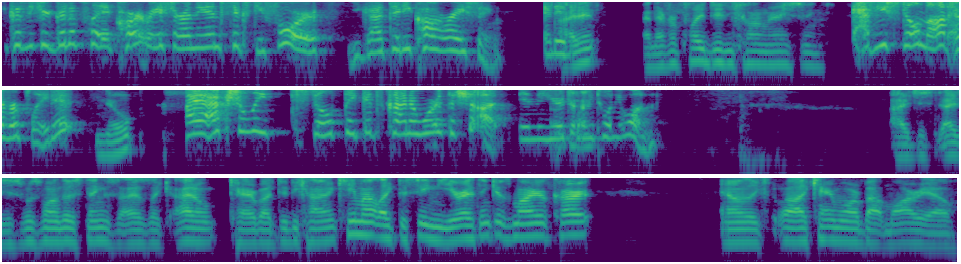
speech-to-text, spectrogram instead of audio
Because if you're gonna play a kart racer on the N64, you got Diddy Kong Racing. And I it's didn't. I never played Diddy Kong Racing. have you still not ever played it? Nope. I actually still think it's kind of worth a shot in the year Okay. 2021. I just I just was one of those things. I was like, I don't care about Diddy Kong. It came out like the same year, I think, as Mario Kart. And I was like, well, I care more about Mario.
